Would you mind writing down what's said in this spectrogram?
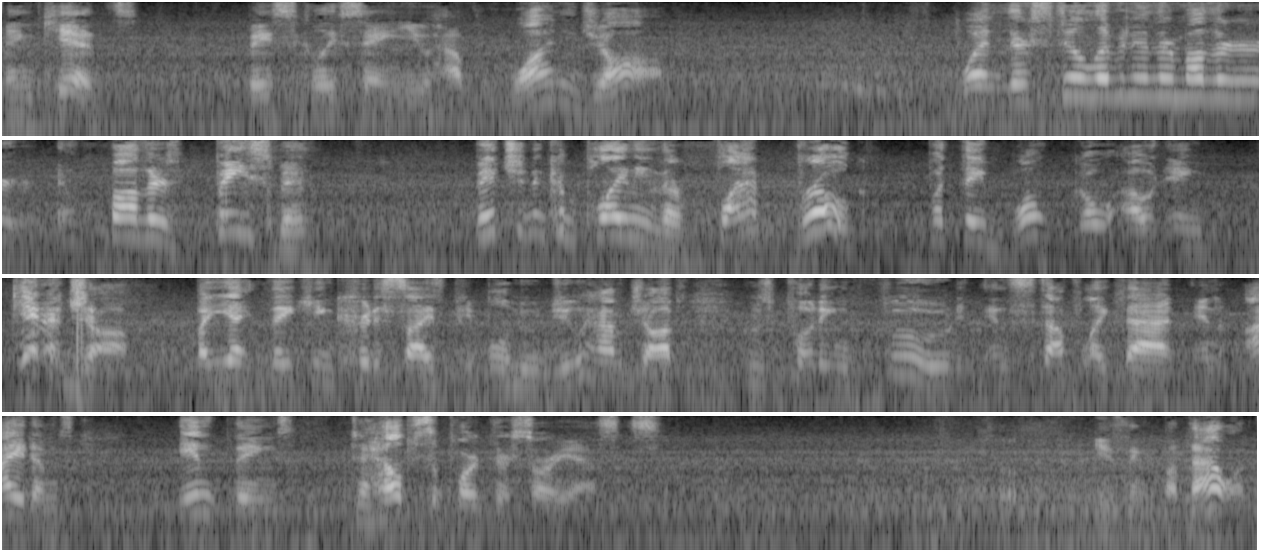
and kids basically saying you have one job when they're still living in their mother and father's basement bitching and complaining they're flat broke, but they won't go out and get a job. But yet they can criticize people who do have jobs, who's putting food and stuff like that and items in things to help support their sorry asses. So you think about that one.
